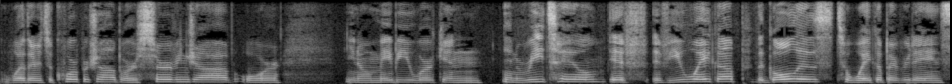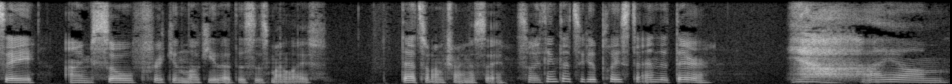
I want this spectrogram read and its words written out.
whether it's a corporate job or a serving job or you know, maybe you work in in retail, if if you wake up, the goal is to wake up every day and say, I'm so freaking lucky that this is my life. That's what I'm trying to say. So I think that's a good place to end it there. Yeah, I um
